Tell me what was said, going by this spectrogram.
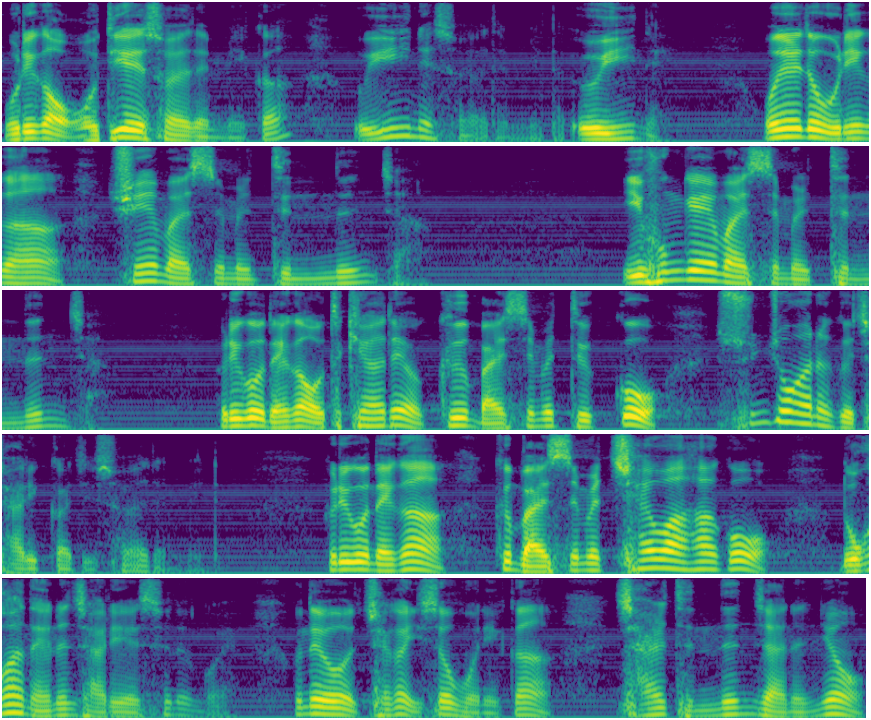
우리가 어디에 서야 됩니까? 의인에 서야 됩니다. 의인에. 오늘도 우리가 주의 말씀을 듣는 자, 이 훈계의 말씀을 듣는 자, 그리고 내가 어떻게 해야 돼요? 그 말씀을 듣고 순종하는 그 자리까지 서야 됩니다. 그리고 내가 그 말씀을 체화하고 녹아내는 자리에 쓰는 거예요. 근데요, 제가 있어 보니까 잘 듣는 자는요,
